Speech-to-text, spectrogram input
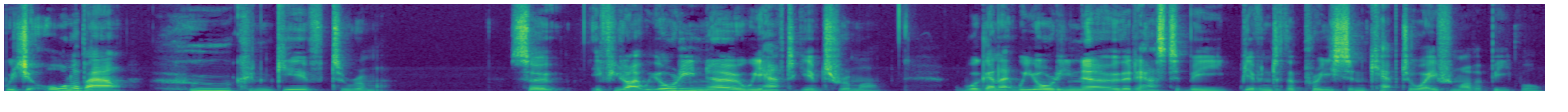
which are all about who can give Terumah. So, if you like, we already know we have to give Terumah. We're gonna. We already know that it has to be given to the priest and kept away from other people.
